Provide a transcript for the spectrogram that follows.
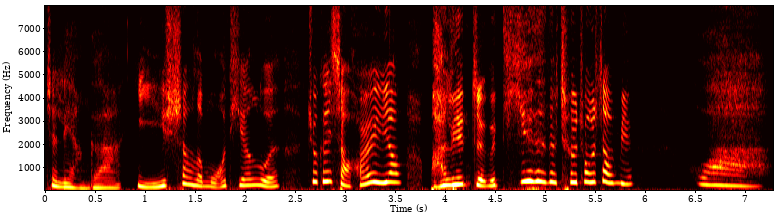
这两个啊，一上了摩天轮，就跟小孩一样，把脸整个贴在那车窗上面。哇，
